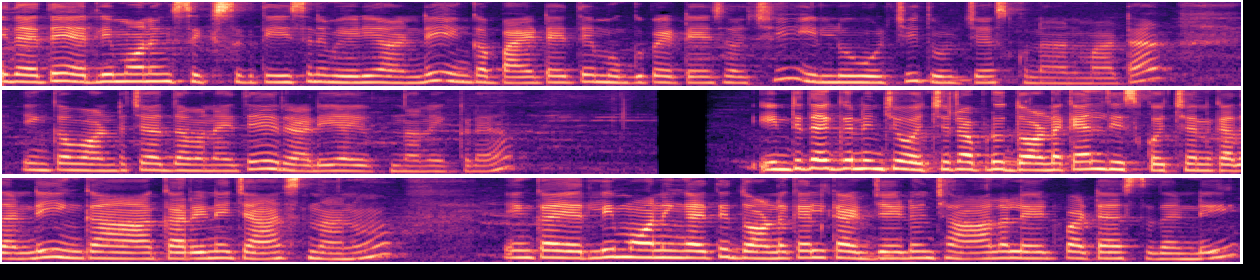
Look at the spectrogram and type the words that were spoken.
ఇదైతే ఎర్లీ మార్నింగ్ సిక్స్కి తీసిన వీడియో అండి. ఇంకా బయట అయితే ముగ్గు పెట్టేసి వచ్చి ఇల్లు ఊడ్చి తుడిచేసుకున్నాను అనమాట ఇంకా వంట చేద్దామని అయితే రెడీ అవుతున్నాను ఇక్కడ. ఇంటి దగ్గర నుంచి వచ్చేటప్పుడు దొండకాయలు తీసుకొచ్చాను కదండి. ఇంకా కర్రీనే చేస్తున్నాను. ఇంకా ఎర్లీ మార్నింగ్ అయితే దొండకాయలు కట్ చేయడం చాలా లేట్ పట్టేస్తుందండి.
